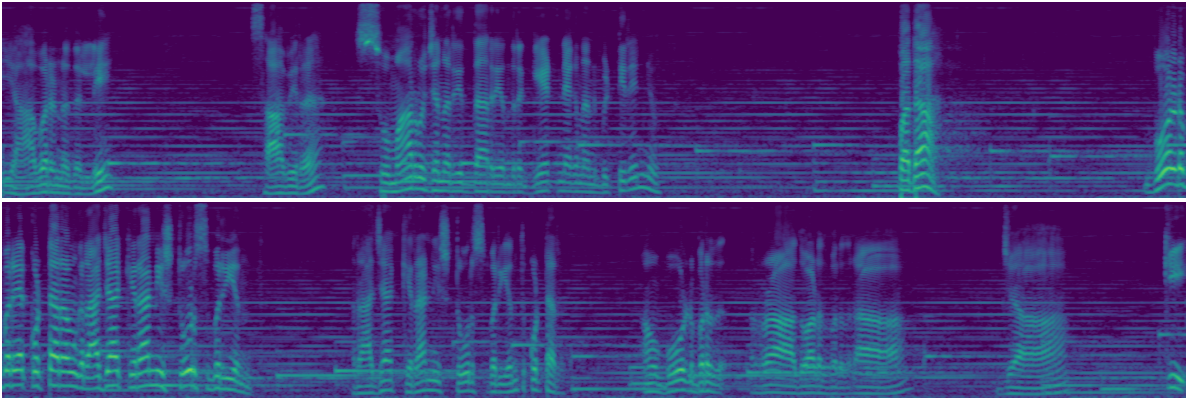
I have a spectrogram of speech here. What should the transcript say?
ಈ ಆವರಣದಲ್ಲಿ ಸಾವಿರ ಸುಮಾರು ಜನರಿದ್ದಾರೆ ಅಂದ್ರೆ ಗೇಟ್ನ್ಯಾಗ ನಾನು ಬಿಟ್ಟಿರೇನು ನೀವು? ಪದ. ಬೋರ್ಡ್ ಬರೆಯ ಕೊಟ್ಟಾರ ಅವಂಗ ರಾಜಾ ಕಿರಾಣಿ ಸ್ಟೋರ್ಸ್ ಬರಿ ಅಂತ. ರಾಜಾ ಕಿರಾಣಿ ಸ್ಟೋರ್ಸ್ ಬರಿ ಅಂತ ಕೊಟ್ಟಾರ. ಅವ ಬೋರ್ಡ್ ಬರದ ರಾ ದೊಡ್ಡದು ಬರದ ರಾ ಜಾ ಕಿ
